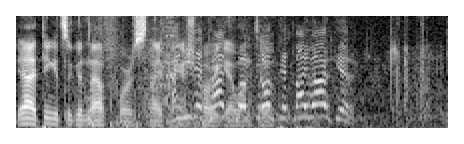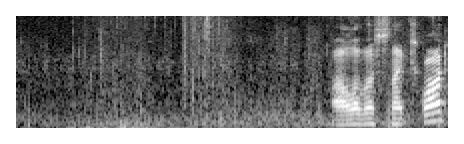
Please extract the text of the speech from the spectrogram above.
Yeah, I think it's a good map for sniping. I I need should a probably get one too. at my marker. All of us snipe squad?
